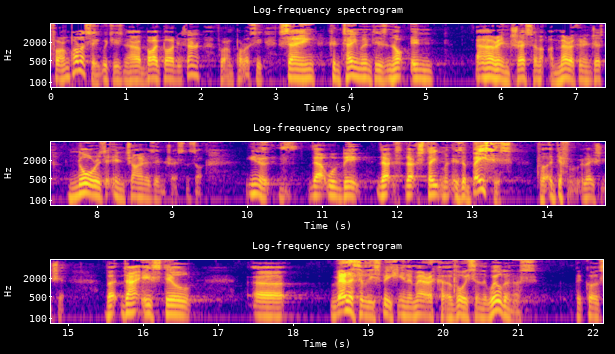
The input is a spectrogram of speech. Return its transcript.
foreign policy, which is now a bipartisan foreign policy, saying containment is not in our interest, American interest, nor is it in China's interest, and so on. You know, that would be that that statement is a basis for a different relationship. But that is still, uh, relatively speaking, in America, a voice in the wilderness, because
